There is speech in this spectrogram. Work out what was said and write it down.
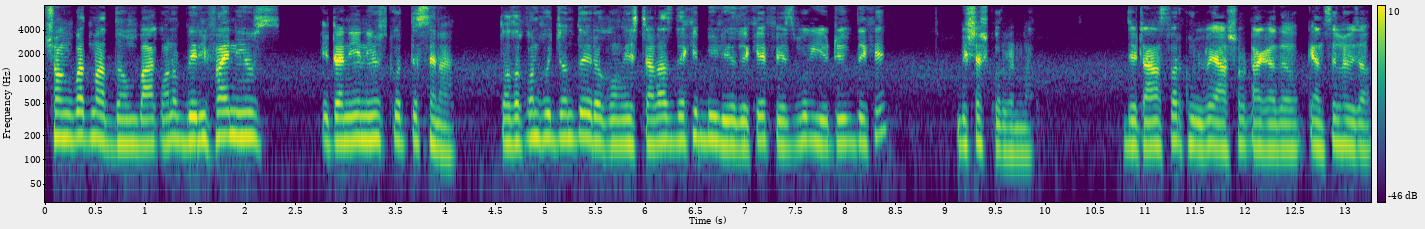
সংবাদ মাধ্যম বা কোনো ভেরিফাই নিউজ এটা নিয়ে নিউজ করতেছে না। ততক্ষণ পর্যন্ত এরকম স্ট্যাটাস দেখে ভিডিও দেখে ফেসবুক ইউটিউব দেখে বিশ্বাস করবেন না। যে ট্রান্সফার খুলবে, আসো, টাকা দাও ক্যান্সেল হয়ে যাও।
